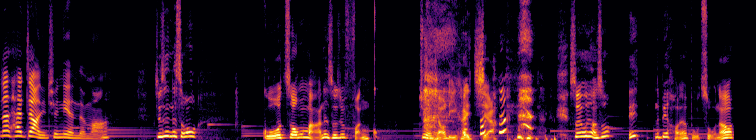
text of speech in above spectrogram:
那他叫你去念的吗？就是那时候国中嘛，那时候就反骨，就很想要离开家，所以我想说，哎、那边好像不错。然后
